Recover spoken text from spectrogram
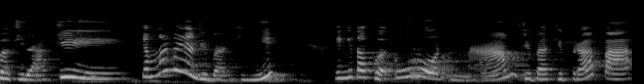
bagi lagi. Yang mana yang dibagi? Yang kita buat turun 6 dibagi berapa?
